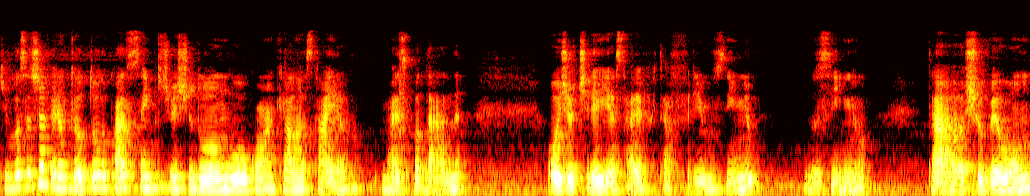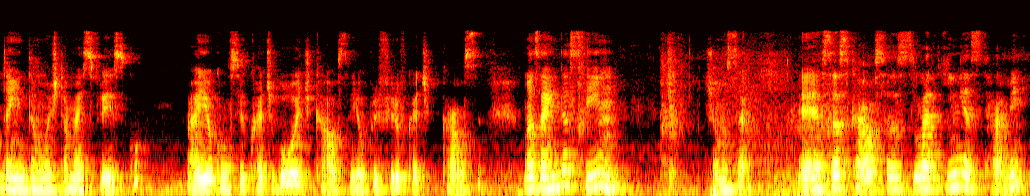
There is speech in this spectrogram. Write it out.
que vocês já viram que eu tô quase sempre de vestido longo ou com aquela saia mais rodada. Hoje eu tirei a saia porque tá friozinho, friozinho. Tá, choveu ontem, então hoje tá mais fresco. Aí eu consigo ficar de boa de calça e eu prefiro ficar de calça. Mas ainda assim, deixa eu mostrar. Essas calças larguinhas, sabe?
